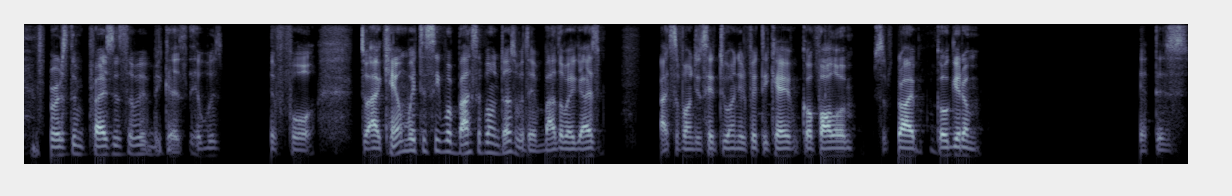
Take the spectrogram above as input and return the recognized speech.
first impressions of it because it was full. So I can't wait to see what Braxophone does with it. By the way, guys, Braxophone just hit 250k. Go follow him, subscribe, go get him. Get this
